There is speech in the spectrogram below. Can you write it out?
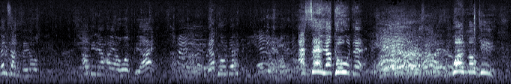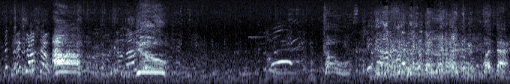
Let me talk to you. I'll be there how y'all want to be, all right? Y'all cool with that? Yeah. I said y'all cool with that. Yeah. One more gig. It's your show. Ah, you cool. What's that?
